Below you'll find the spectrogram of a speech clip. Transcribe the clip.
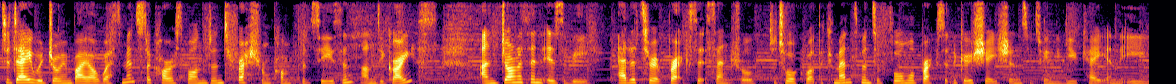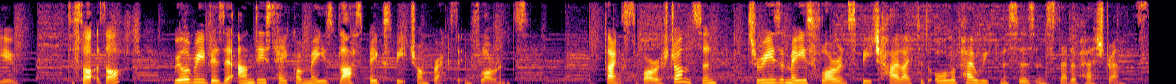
Today we're joined by our Westminster correspondent, fresh from conference season, Andy Grice, and Jonathan Isaby, editor at Brexit Central, to talk about the commencement of formal Brexit negotiations between the UK and the EU. To start us off, we'll revisit Andy's take on May's last big speech on Brexit in Florence. Thanks to Boris Johnson, Theresa May's Florence speech highlighted all of her weaknesses instead of her strengths.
